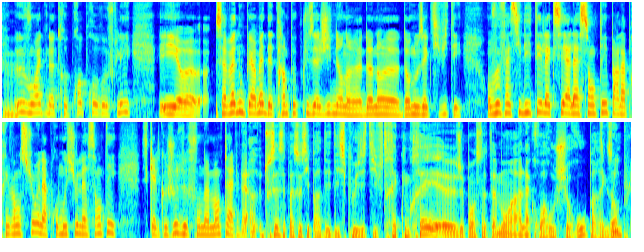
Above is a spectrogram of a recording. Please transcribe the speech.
Mm. eux vont être notre propre reflet et euh, ça va nous permettre d'être un peu plus agiles dans, nos- dans nos- dans nos activités on veut faciliter l'accès à la santé par la prévention et la promotion de la santé c'est quelque chose de fondamental Alors, tout ça, ça passe aussi par des dispositifs très concrets. Euh, je pense notamment à la Croix-Rouge sur roue, par exemple.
